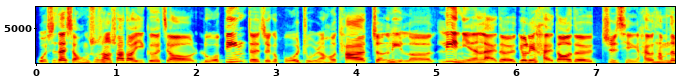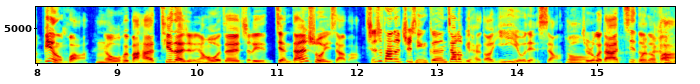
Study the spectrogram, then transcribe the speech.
我是在小红书上刷到一个叫罗宾的这个博主，然后他整理了历年来的幽灵海盗的剧情，还有他们的变化，嗯然后我会把它贴在这里，然后我在这里简单说一下吧。其实它的剧情跟《加勒比海盗一》有点像，哦就如果大家记得的话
